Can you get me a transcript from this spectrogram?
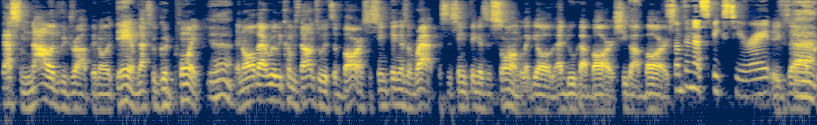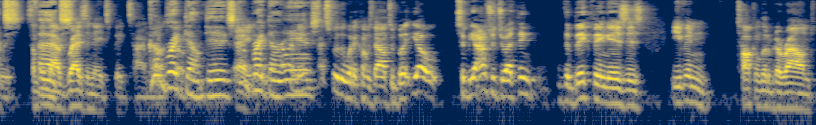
that's some knowledge we dropping. Or damn, that's a good point. Yeah. And all that really comes down to it's a bar. It's the same thing as a rap. It's the same thing as a song. Like, yo, that dude got bars. She got bars. Something that speaks to you, right? exactly. Facts. Something Facts. that resonates big time. Good though, so- breakdown, Diggs. Good Hey, breakdown, you know what I mean? That's really what it comes down to. But yo, to be honest with you, I think the big thing is is even talking a little bit around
